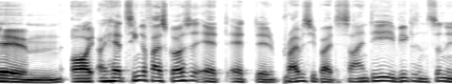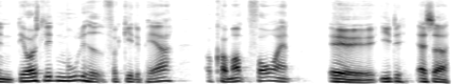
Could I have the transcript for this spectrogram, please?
Ja. Øhm, og, og her tænker faktisk også, at, at uh, privacy by design, det er i virkeligheden sådan en, det er også lidt en mulighed for GDPR at komme om foran øh, i det. Altså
